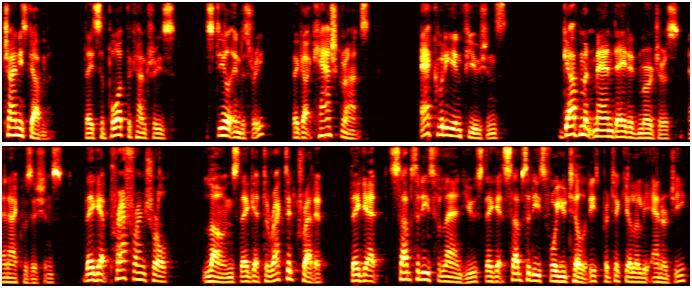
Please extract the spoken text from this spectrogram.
Chinese government, they support the country's steel industry. They got cash grants, equity infusions, government mandated mergers and acquisitions. They get preferential loans, they get directed credit, they get subsidies for land use, they get subsidies for utilities, particularly energy,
